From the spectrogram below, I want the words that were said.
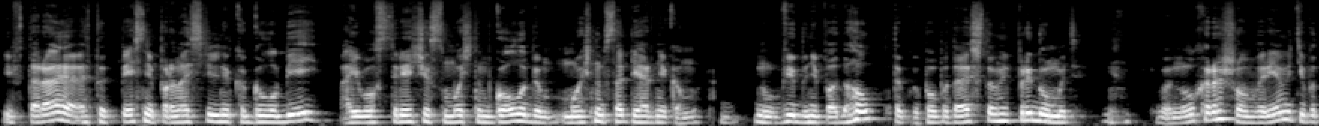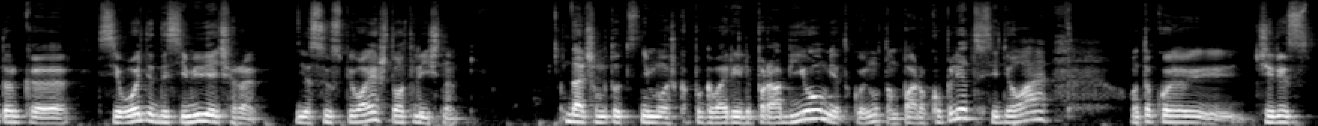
И вторая – это песня про насильника голубей, а его встречи с мощным голубем, мощным соперником. Ну, виду не подал, такой попытаюсь что-нибудь придумать. Ну, хорошо, время типа только сегодня до 7 вечера. Если успеваешь, то отлично. Дальше мы тут немножко поговорили про объем, я такой, ну, там пару куплет, все дела. Он такой через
